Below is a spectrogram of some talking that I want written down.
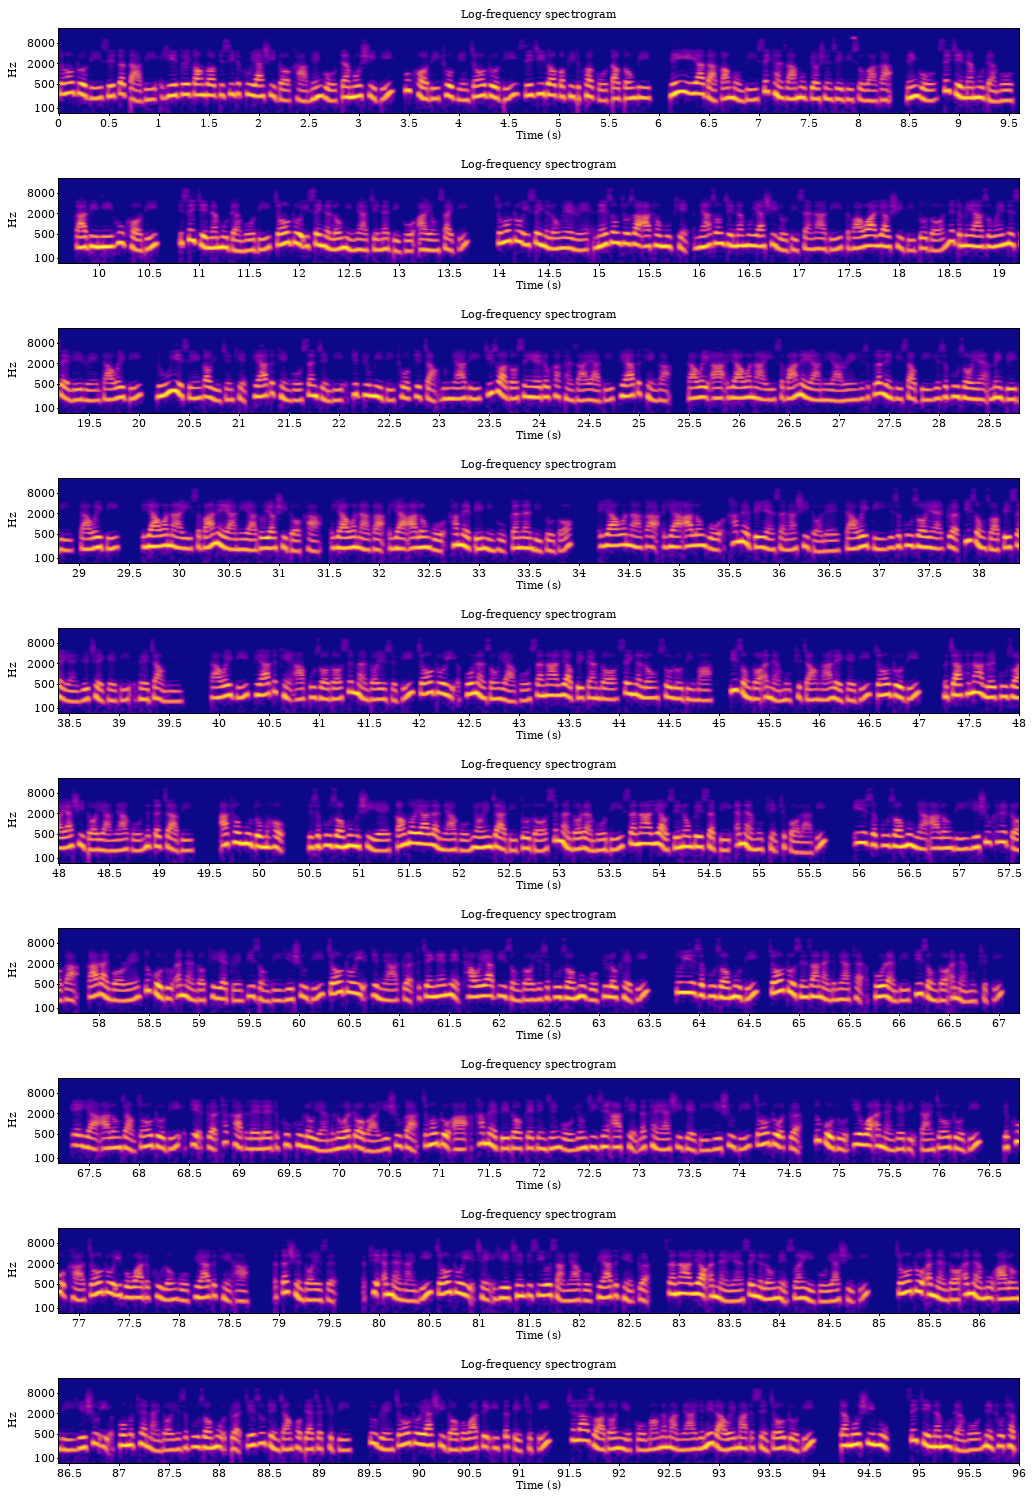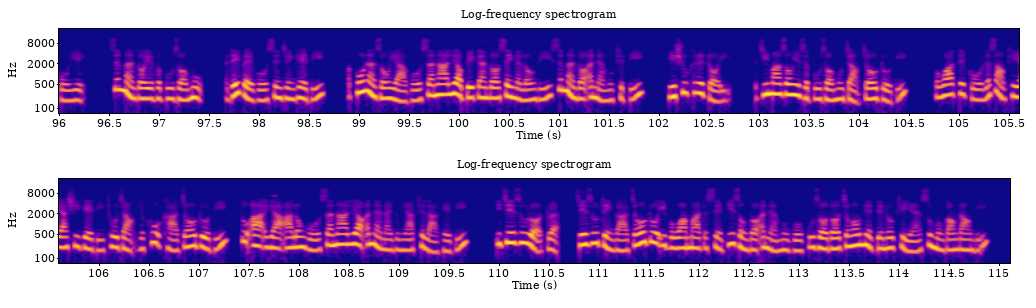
ကျွန်ုပ်တို့သည်ဈေးသက်သာပြီးအရေးသွေးကောင်းသောပစ္စည်းတစ်ခုရရှိသောအခါမင်းကိုတန်မိုးရှိသည်ဟုခေါ်သည်ထို့ပြင်ကျွန်ုပ်တို့သည်ဈေးကြီးသောကော်ဖီတစ်ခွက်ကိုတောက်သုံးပြီးမင်း၏အရသာကောင်းမွန်ပြီးစိတ်ခံစားမှုပျော်ရွှင်စေသည်ဆိုပါကမင်းကိုစိတ်ကျေနပ်မှုတန်ဖိုးဂါဒီမီဟုခေါ်သည်ဤစိတ်ကျေနပ်မှုတန်ဖိုးသည်ကျွန်ုပ်တို့၏စိတ်နှလုံးမီများကျေနပ်သည်ကိုအာယုံစိုက်သည် ကျွန်ုပ်တို့၏စိတ်နှလုံးထဲတွင်အ ਨੇ ဆုံးစူးစမ်းအားထုတ်မှုဖြင့်အများဆုံးကျေနပ်မှုရရှိလိုသည့်ဆန္ဒသည်တဘာဝရောက်ရှိသည်သို့သောနှစ်တမယာဇဝင်းနှစ်ဆက်လေးတွင်ဒါဝိဒ်သည်လူဦးရေစရင်ကောက်ယူခြင်းဖြင့်ဖျားသခင်ကိုစန့်ကျင်ပြီးအပြစ်ပြုမိသည်ထို့အပြစ်ကြောင့်လူများသည်ကြီးစွာသောဆင်းရဲဒုက္ခခံစားရသည်ဖျားသခင်ကဒါဝိဒ်အားအယာဝနာ၏စပါးနယ်ရာနေရာတွင်ယေဇပလက်လင်တိဆောက်ပြီးယေဇပူဇော်ရန်အမိန့်ပေးသည်ဒါဝိဒ်သည်အယာဝနာ၏စပါးနယ်ရာနေရာသို့ရောက်ရှိသောအခါအယာဝနာကအရာအလုံးကိုအခမဲ့ပေးမိဟုကန့်လန့်သည်သို့သောအယာဝနာကအရာအလုံးကိုအခမဲ့ပေးရန်ဆန္ဒရှိတော်လဲဒါဝိဒ်သည်ယေဇပူဇော်ရန်အတွက်ပြည်စုံစွာပေးဆက်ရန်ရွေးချယ်ခဲ့သည့်အဘယ်ကြောင့်နည်း ဒါဝိဒ်သည်ဖျားသခင်အားပူဇော်သောစစ်မှန်သောယေစသည်ကျွန်ုပ်တို့၏အဖို့နံဆုံးရာကိုဆန္ဒလျောက်ပေးကမ်းသောစိတ်နှလုံးဆိုလိုသည်မှာပြည်စုံသောအနံမှုဖြစ်ကြောင်းနားလည်ခဲ့သည်ကျွန်ုပ်တို့သည်မကြာခဏလွယ်ကူစွာရရှိသောရာများကိုနှစ်သက်ကြပြီးအားထုတ်မှုသို့မဟုတ်ယေစပူဇော်မှုမရှိရဲကောင်းသောရလဒ်များကိုမျှော်လင့်ကြသည်သို့သောစစ်မှန်သောတံပိုးသည်ဆန္ဒလျောက်ဈေးနှုန်းပေးဆက်ပြီးအနံမှုဖြင့်ဖြစ်ပေါ်လာသည်ဤစပူဇော်မှုများအားလုံးသည်ယေရှုခရစ်တော်ကကားတိုင်ပေါ်တွင်သူ့ကိုယ်သူအနံတော်ဖြစ်ရက်တွင်ပြည့်စုံသည်ယေရှုသည်ကျွန်ုပ်တို့၏အပြစ်များအတွက်တစ်ချိန်တည်းနှင့်ထာဝရပြည့်စုံသောယေစပူဇော်မှုကိုပြုလုပ်ခဲ့သည်သူ၏စပူဇော်မှုသည်ကျွန်ုပ်တို့စဉ်းစားနိုင်သမျှထက်အဖိုးရန်ပြီးပြည့်စုံသောအနံမှုဖြစ်သည် အဲအရာအားလုံးကြောင့်ကျွန်ုပ်တို့သည်အပြစ်အတွက်ထက်ခါတလဲလဲတစ်ခုခုလုပ်ရန်မလိုအပ်တော့ပါယေရှုကကျွန်ုပ်တို့အားအခမဲ့ပေးသောကယ်တင်ခြင်းကိုယုံကြည်ခြင်းအပြင်လက်ခံရရှိခဲ့သည်ယေရှုသည်ကျွန်ုပ်တို့အတွက်သူ့ကိုယ်သူအပြည့်အဝအနံခဲ့သည့်အတိုင်းကျွန်ုပ်တို့သည်ယခုအခါကျွန်ုပ်တို့၏ဘဝတစ်ခုလုံးကိုဖျားသခင်အားအသက်ရှင်သောရစအဖြစ်အနံနိုင်သည်ကျွန်ုပ်တို့၏အချိန်အရေးချင်းပစ္စည်းဥစ္စာများကိုဖျားသခင်အတွက်ဆန္ဒလျောက်အနံရန်စိတ်နှလုံးနှင့်စွမ်းရည်ကိုရရှိသည် ကျွန်ုပ်တို့အနံသောအနံမှုအလုံးသည်ယေရှု၏အဖို့မဖြတ်နိုင်သောယေစပူဇော်မှုအတွက်ကျေးဇူးတင်ကြောင်းဖော်ပြချက်ဖြစ်ပြီးသူတွင်ကျွန်ုပ်တို့ရရှိသောဘဝတည်၏တသက်ဖြစ်သည်ချစ်လစွာသောညီအကိုမောင်နှမများယနေ့တာဝိမှတဆင့်ကျွန်ုပ်တို့သည်တန်မိုးရှိမှုစိတ်ကျေနပ်မှုတန်ဖိုးနှင့်ထိုးထပ်ပို၍စစ်မှန်သောယေပူဇော်မှုအတိတ်ဘယ်ကိုဆင်ခြင်ခဲ့သည်အဖို့နံဆုံးရာကိုဆန္ဒလျောက်ပေးကမ်းသောစိတ်နှလုံးသည်စစ်မှန်သောအနံမှုဖြစ်သည်ယေရှုခရစ်တော်၏အကြီးမားဆုံးယေစပူဇော်မှုကြောင့်ကျွန်ုပ်တို့သည်ဘဝတစ်ကိုလက်ဆောင်ဖြစ်ရရှိခဲ့သည်ထို့ကြောင့်ယခုအခါကျွန်ုပ်တို့သည်သူ့အားအရာအလုံးကိုဆန္ဒလျောက်အနံနိုင်သူများဖြစ်လာခဲ့သည်ဤကျေးဇူးတော်အတွက်ကျေးဇူးတင်ကကျွန်ုပ်တို့၏ဘဝမှာတဆင့်ပြည့်စုံသောအနံမှုကိုပူဇော်သောကျွန်ုပ်နှင့်တင်တို့ဖြစ်ရန်ဆုမွန်ကောင်းတောင်းသည်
